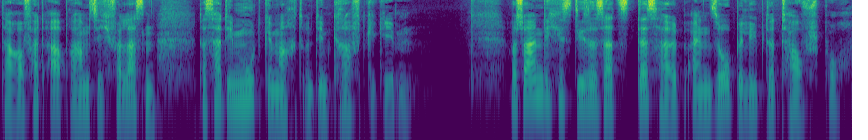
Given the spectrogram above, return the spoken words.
Darauf hat Abraham sich verlassen, das hat ihm Mut gemacht und ihm Kraft gegeben. Wahrscheinlich ist dieser Satz deshalb ein so beliebter Taufspruch.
